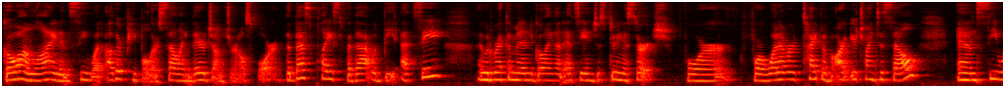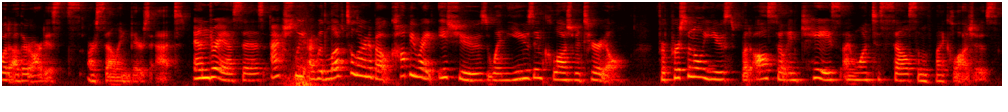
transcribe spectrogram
go online and see what other people are selling their junk journals for. The best place for that would be Etsy. I would recommend going on Etsy and just doing a search for for whatever type of art you're trying to sell and see what other artists are selling theirs at. Andrea says, actually, I would love to learn about copyright issues when using collage material for personal use, but also in case I want to sell some of my collages.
